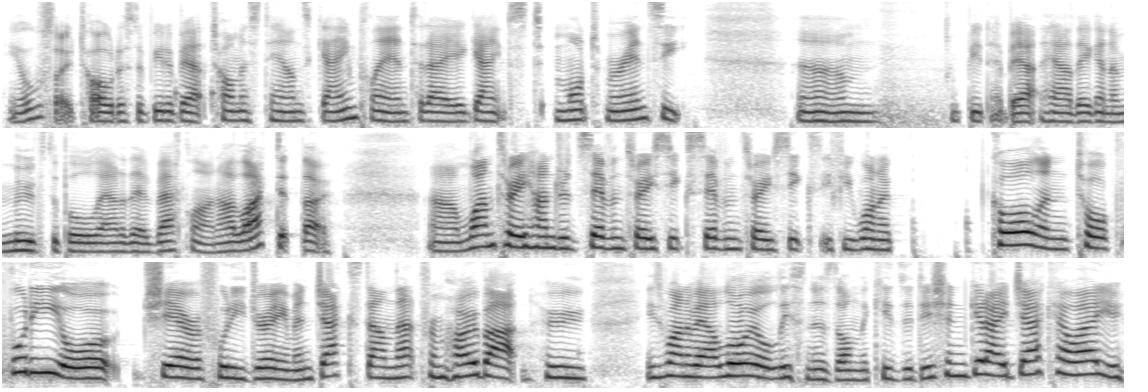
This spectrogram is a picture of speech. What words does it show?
He also told us a bit about Thomastown's game plan today against Montmorency. Um, a bit about how they're going to move the ball out of their back line. I liked it though. Um, 1300 736 736 if you want to call and talk footy or share a footy dream. And Jack's done that from Hobart, who is one of our loyal listeners on the Kids Edition. G'day, Jack. How are you?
